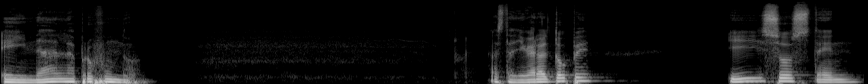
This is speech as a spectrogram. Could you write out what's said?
e inhala profundo. Hasta llegar al tope y sostén.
